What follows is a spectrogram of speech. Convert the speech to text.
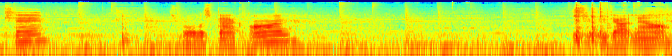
Okay, roll this back on. See what we got now.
